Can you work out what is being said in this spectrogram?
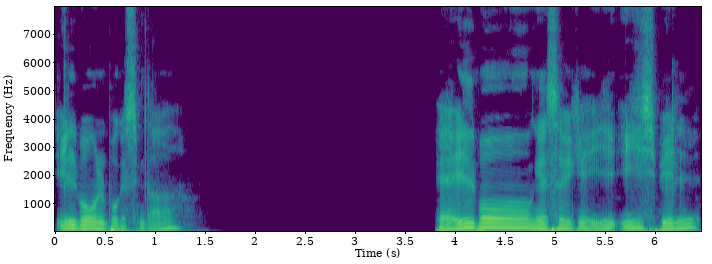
일봉을 보겠습니다. 예, 일봉에서 이게 20일,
